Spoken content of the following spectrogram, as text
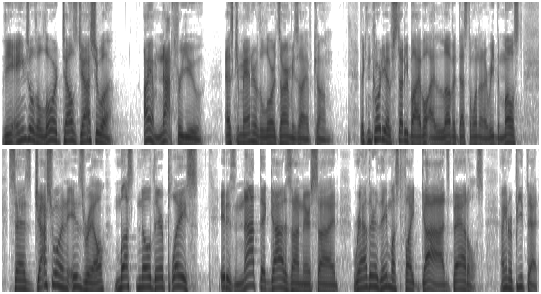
The angel of the Lord tells Joshua, I am not for you. As commander of the Lord's armies, I have come. The Concordia of Study Bible, I love it. That's the one that I read the most, says Joshua and Israel must know their place. It is not that God is on their side, Rather, they must fight God's battles. I'm going to repeat that.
